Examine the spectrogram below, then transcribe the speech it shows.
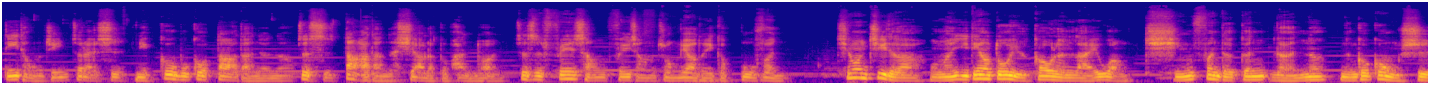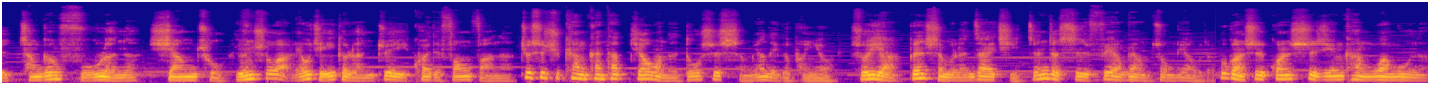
第一桶金；再来是你够不够大胆的呢？这时大胆的下了个判断，这是非常非常重要的一个部分。千万记得啊，我们一定要多与高人来往，勤奋的跟人呢能够共事，常跟福人呢相处。有人说啊，了解一个人最快的方法呢，就是去看看他交往的都是什么样的一个朋友。所以啊，跟什么人在一起真的是非常非常重要的。不管是观世间看万物呢，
